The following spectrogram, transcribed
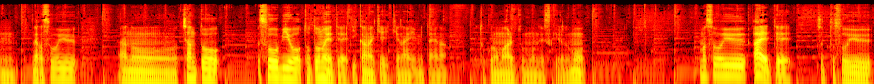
うん、だからそういう、あのー、ちゃんと装備を整えていかなきゃいけないみたいなところもあると思うんですけれども、まあ、そういうあえてちょっとそういう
